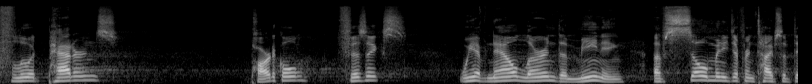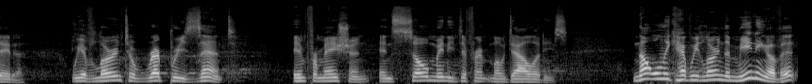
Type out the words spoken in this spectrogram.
fluid patterns, particle physics. We have now learned the meaning of so many different types of data. We have learned to represent information in so many different modalities. Not only have we learned the meaning of it,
